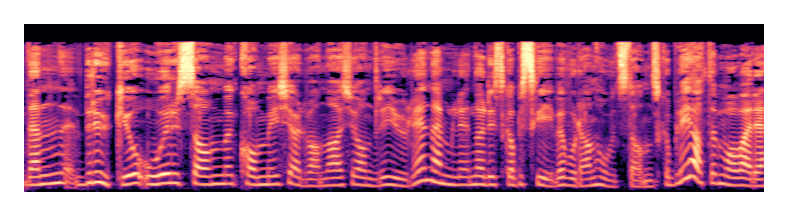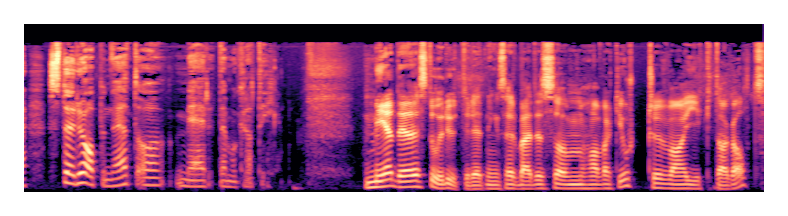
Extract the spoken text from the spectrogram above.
den bruker jo ord som kom i kjølvannet av 22.07, nemlig når de skal beskrive hvordan hovedstaden skal bli, at det må være større åpenhet og mer demokrati. Med det store utredningsarbeidet som har vært gjort, hva gikk da galt?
